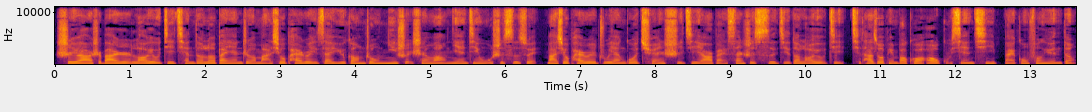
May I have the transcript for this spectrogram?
十月二十八日，《老友记》钱德勒扮演者马修·派瑞在浴缸中溺水身亡，年仅五十四岁。马修·派瑞主演过全十季二百三十四集的《老友记》，其他作品包括《傲骨贤妻》《白宫风云》等。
